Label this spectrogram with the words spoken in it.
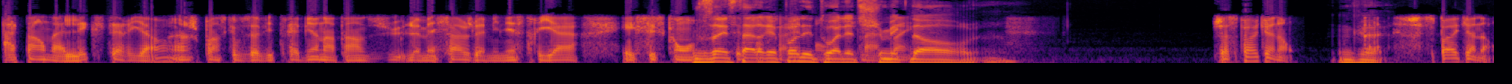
attendent à l'extérieur. Hein. je pense que vous avez très bien entendu le message de la ministre hier, et c'est ce qu'on. Vous installerez pas des toilettes chimiques dehors. J'espère que non. J'espère que non.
